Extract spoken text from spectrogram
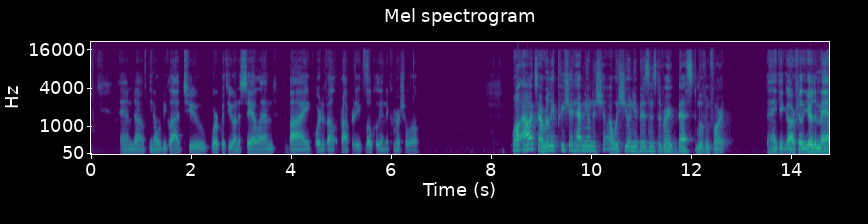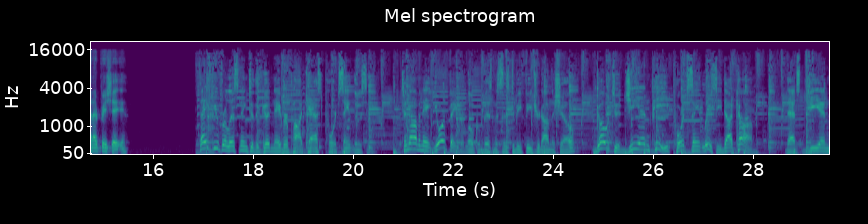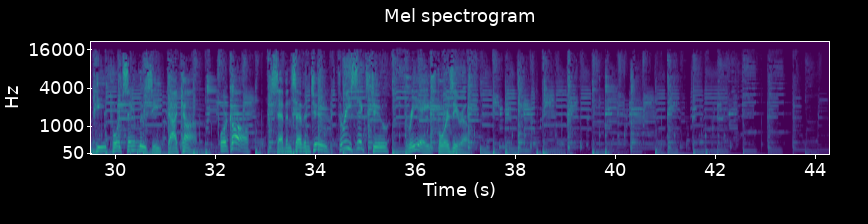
And, uh, you know, we'll be glad to work with you on a sale end, buy, or develop property locally in the commercial world. Well, Alex, I really appreciate having you on the show. I wish you and your business the very best moving forward. Thank you, Garfield. You're the man. I appreciate you. Thank you for listening to the Good Neighbor Podcast, Port St. Lucie. To nominate your favorite local businesses to be featured on the show, go to gnpportstlucie.com. That's gnpportstlucie.com or call 772 362 3840.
